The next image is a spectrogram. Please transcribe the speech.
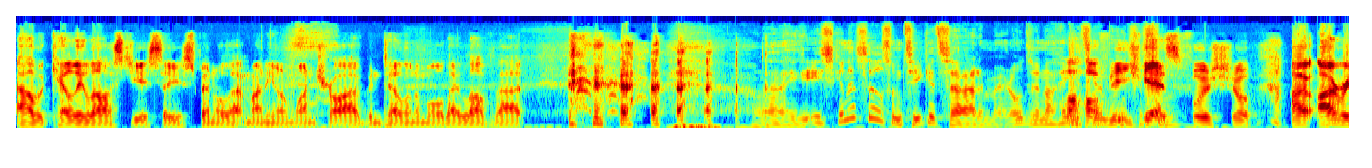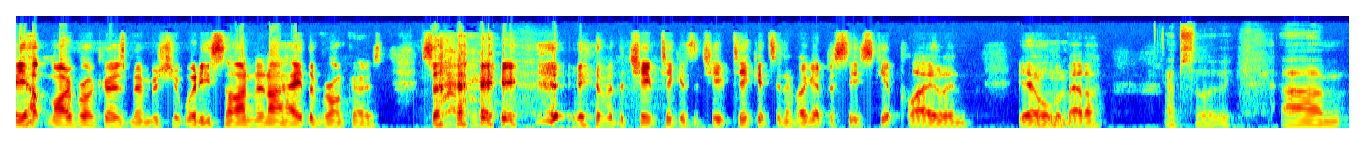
Albert Kelly last year. So you spent all that money on one try. I've been telling them all they love that. I know, he's going to sell some tickets, though, Adam Reynolds, and I think it's Oh going to be yes, for sure. I, I re-upped my Broncos membership when he signed, and I hate the Broncos. So, yeah, but the cheap tickets are cheap tickets, and if I get to see Skip play, then yeah, all the Mhm. better. Absolutely. Um,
